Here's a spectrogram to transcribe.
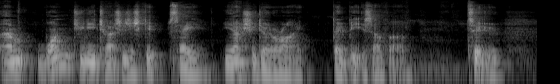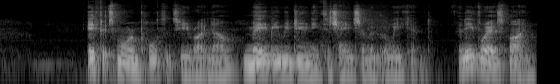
um, one, do you need to actually just get, say you're actually doing all right? Don't beat yourself up. Two, if it's more important to you right now, maybe we do need to change something at the weekend. And either way, it's fine.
